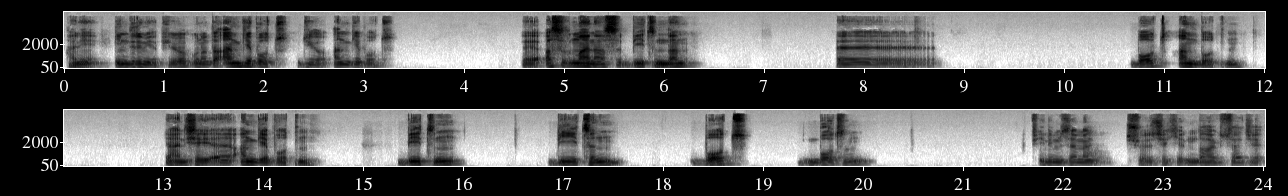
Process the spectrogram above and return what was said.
hani indirim yapıyor. Buna da Angebot diyor. Angebot. E, asıl manası beaten'dan e, bot anboten. Yani şey e, angeboten. Beaten beaten bot botun filmimizi hemen şöyle çekelim daha güzelce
